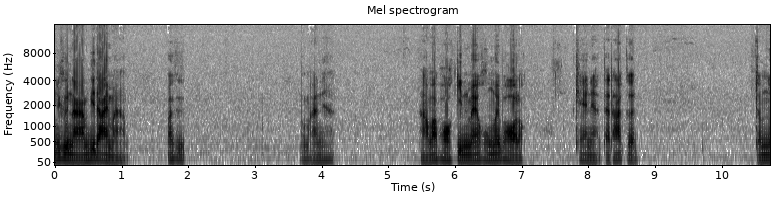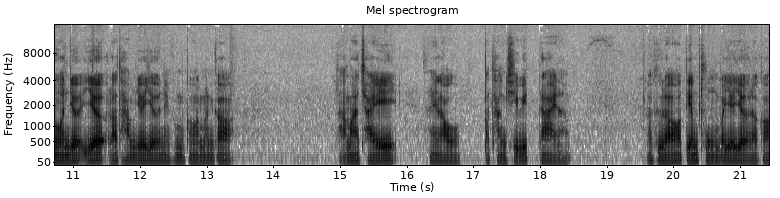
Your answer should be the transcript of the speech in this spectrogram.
นี่คือน้ำที่ได้มาครับก็คือ ประมาณนี้ฮะถามว่าพอกินไหมคงไม่พอหรอกแค่เนี้ยแต่ถ้าเกิดจำนวนเยอะๆเราทำเยอะๆเนี่ยมันมันก็ สามารถใช้ให้เราประทังชีวิตได้นะครับ ก็คือเราก็เตรียมถุงไปเยอะ ๆ แล้วก็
